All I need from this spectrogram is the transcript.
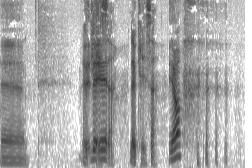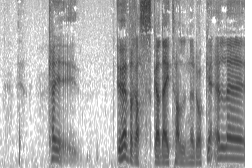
Eh, det er jo krise. Det er jo krise. Ja. Hva Overrasker de tallene dere, eller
